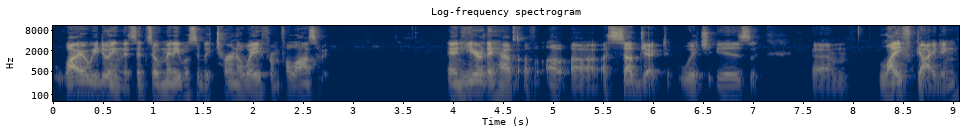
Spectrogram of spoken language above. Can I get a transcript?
why are we doing this? And so many will simply turn away from philosophy. And here they have a, a, a subject which is um, life guiding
